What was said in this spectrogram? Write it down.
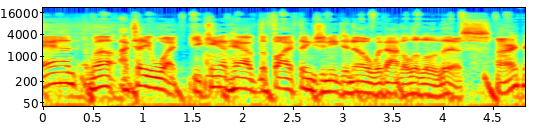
And, well, I tell you what, you can't have the five things you need to know without a little of this. All right?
